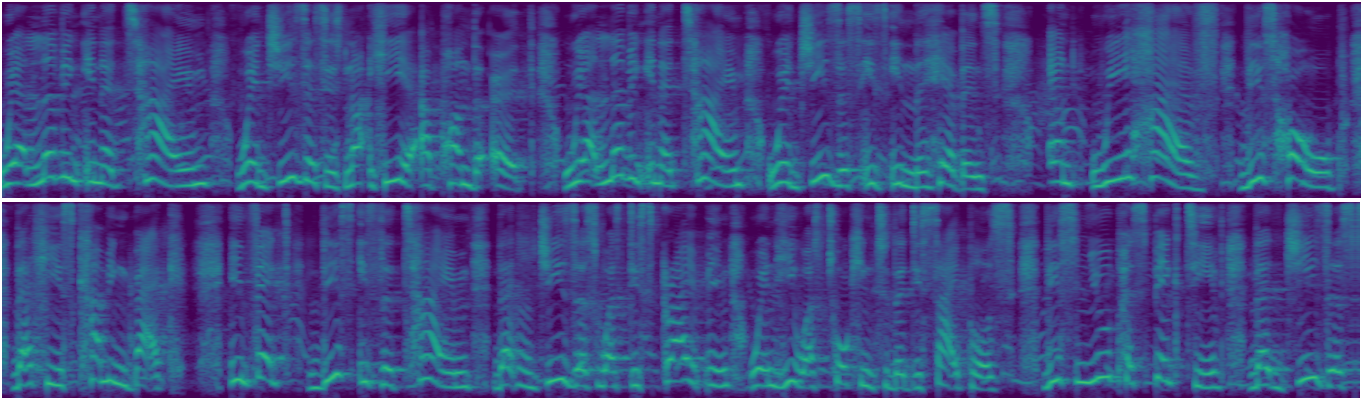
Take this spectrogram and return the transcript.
We are living in a time where Jesus is not here upon the earth. We are living in a time where Jesus is in the heavens. And we have this hope that he is coming back. In fact, this is the time that Jesus was describing when he was talking to the disciples. This new perspective that Jesus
